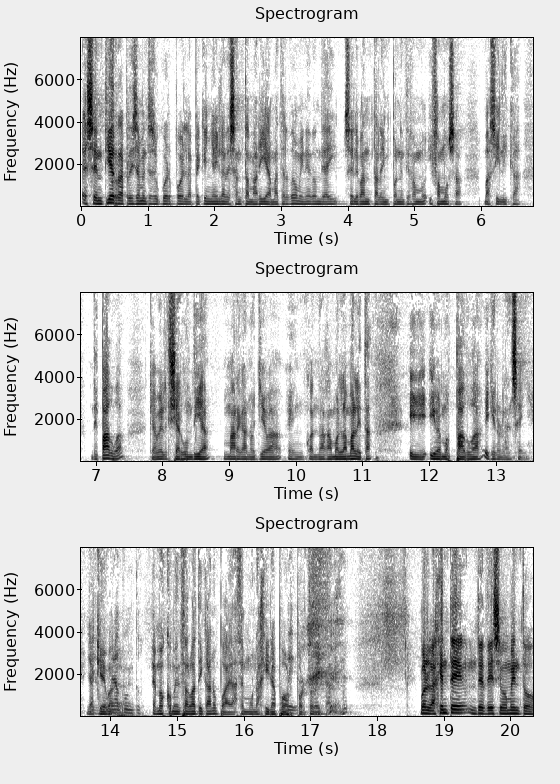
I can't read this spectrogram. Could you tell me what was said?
se entierra precisamente su cuerpo en la pequeña isla de Santa María Mater Domine, donde ahí se levanta la imponente y famosa basílica de Padua, que a ver si algún día Marga nos lleva en, cuando hagamos la maleta y, vemos Padua y que nos la enseñe. Ya que hemos comenzado el Vaticano, pues hacemos una gira por, por toda Italia. Bueno, la gente desde ese momento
